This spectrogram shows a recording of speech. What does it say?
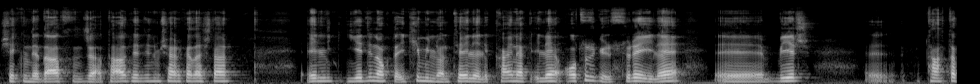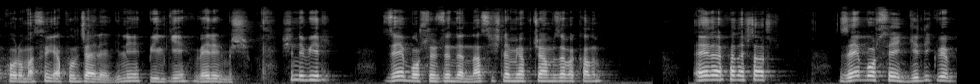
şeklinde dağıtılacağı taahhüt edilmiş arkadaşlar. 57.2 milyon TL'lik kaynak ile 30 gün süre ile e, bir e, tahta koruması yapılacağıyla ilgili bilgi verilmiş. Şimdi bir Z borsa üzerinden nasıl işlem yapacağımıza bakalım. Evet arkadaşlar Z borsaya girdik ve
